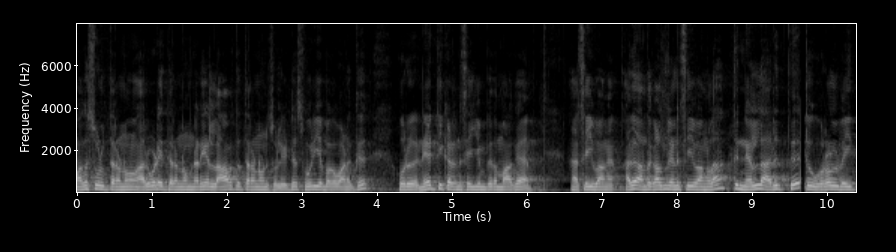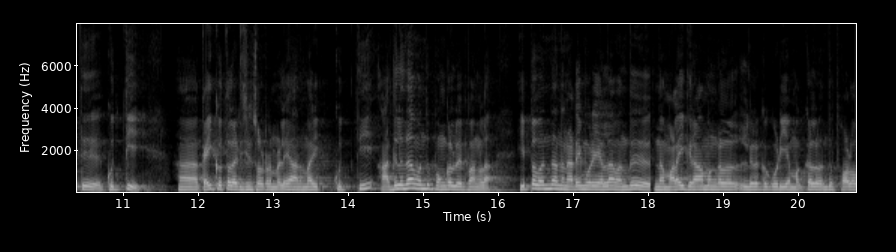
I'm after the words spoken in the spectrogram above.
மகசூல் தரணும் அறுவடை தரணும் நிறைய லாபத்தை தரணும்னு சொல்லிட்டு சூரிய பகவானுக்கு ஒரு நேர்த்திக்கடன் செய்யும் விதமாக செய்வாங்க. அது அந்த காலத்தில் என்ன செய்வாங்களா? நெல் அறுத்து உரல் வைத்து குத்தி கை கொத்தல் அரிசின்னு சொல்கிறோம் இல்லையா? அந்த மாதிரி குத்தி அதில் தான் வந்து பொங்கல் வைப்பாங்களா? இப்போ வந்து அந்த நடைமுறையெல்லாம் வந்து இந்த மலை கிராமங்களில் இருக்கக்கூடிய மக்கள் வந்து ஃபாலோ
